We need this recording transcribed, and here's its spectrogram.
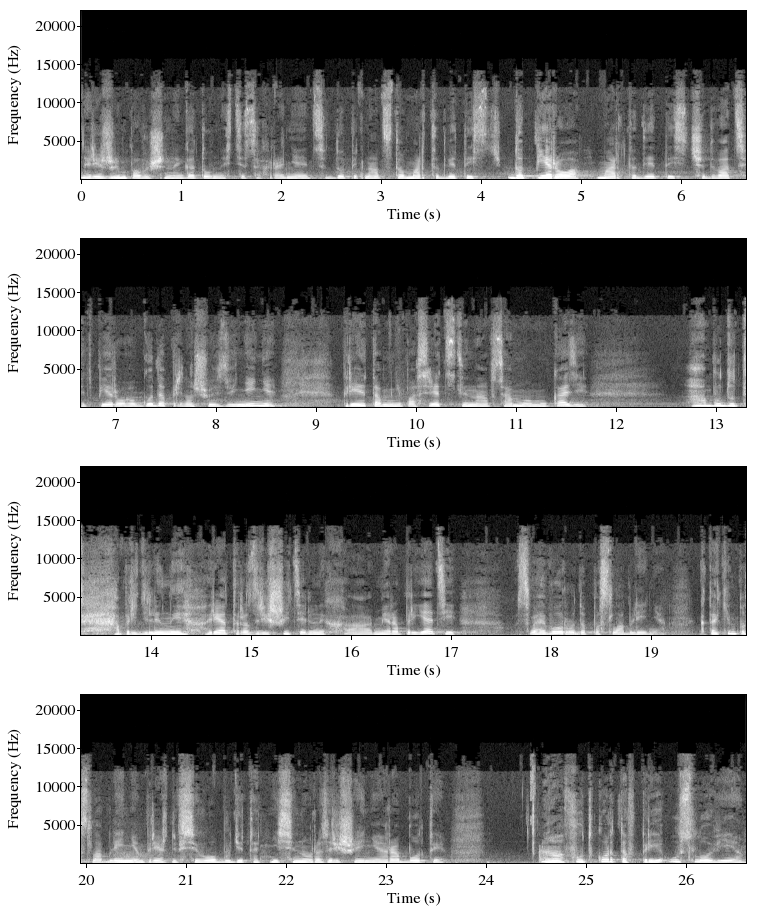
режим повышенной готовности сохраняется до 15 марта 2000, до 1 марта 2021 года. Приношу извинения. При этом непосредственно в самом указе будут определены ряд разрешительных а, мероприятий своего рода послабления. К таким послаблениям прежде всего будет отнесено разрешение работы а, фудкортов при условии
